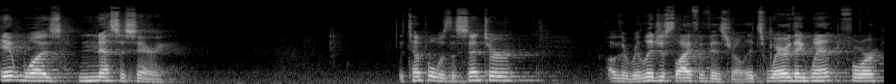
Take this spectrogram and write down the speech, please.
it was necessary. The temple was the center of the religious life of Israel. It's where they went for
